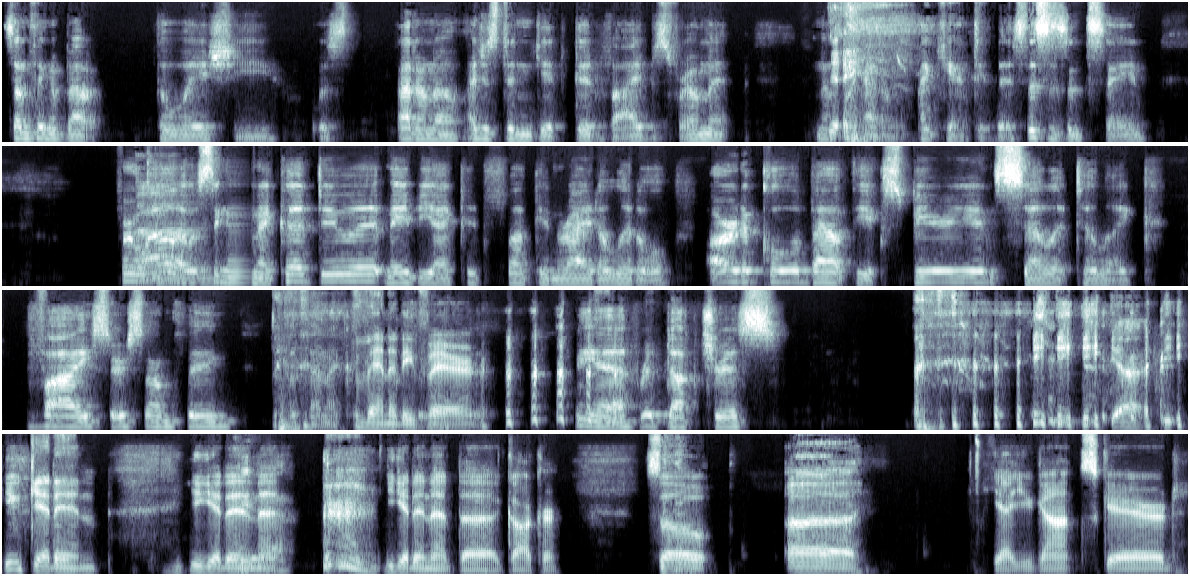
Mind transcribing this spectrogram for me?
something about the way she was. I don't know. I just didn't get good vibes from it. And I was like, I don't. I can't do this. This is insane. For a while, I was Um, thinking I could do it. Maybe I could fucking write a little article about the experience, sell it to like Vice or something. But then I couldn't Vanity. Fair. yeah, reductress. yeah, you get in. You get in Yeah. at you get in at uh, Gawker. So, uh, yeah, you got scared.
